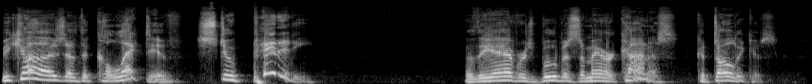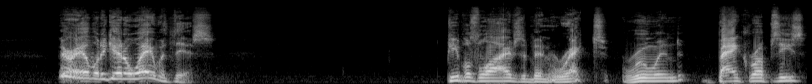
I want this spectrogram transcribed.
because of the collective stupidity of the average Boobus Americanus, Catholicus, they're able to get away with this. People's lives have been wrecked, ruined, bankruptcies,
